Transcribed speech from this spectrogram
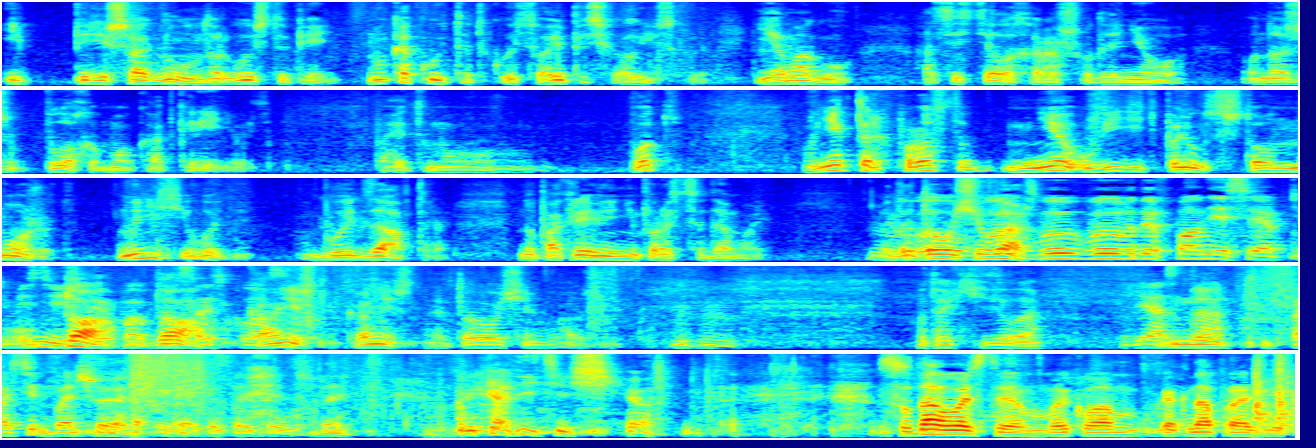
и перешагнул на другую ступень. Ну, какую-то такую свою психологическую. Я могу. Освистело хорошо для него. Он даже плохо мог откренивать. Поэтому вот в некоторых просто мне увидеть плюс, что он может. Ну, не сегодня. Он будет завтра. Но, по крайней мере, не просится домой. Вот вы, это очень вы, важно. Вы, выводы вполне себе оптимистичные да, по, да, конечно, конечно. Это очень важно. Угу. Вот такие дела. Ясно. Да. Спасибо большое, Константинович. Да. Приходите еще. С удовольствием. Мы к вам как на праздник.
